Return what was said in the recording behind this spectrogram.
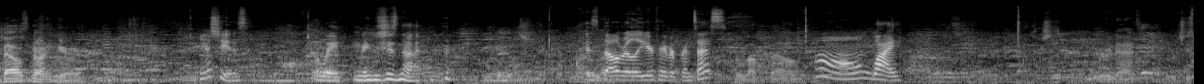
Belle's not here. yes, she is. Oh wait, maybe she's not. Bitch. is Belle really your favorite princess? I love Belle. Oh, why? She's brunette. She's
